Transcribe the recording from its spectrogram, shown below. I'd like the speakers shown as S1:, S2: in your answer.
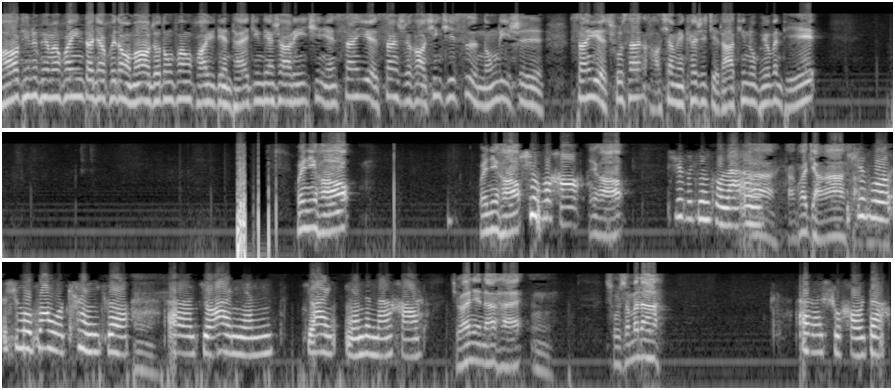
S1: 好，听众朋友们，欢迎大家回到我们澳洲东方华语电台。今天是二零一七年三月三十号，星期四，农历是三月初三。好，下面开始解答听众朋友问题。喂，你好。喂，你好，
S2: 师傅好，
S1: 你好，
S2: 师傅辛苦了，嗯，
S1: 哎，赶快讲啊！
S2: 师傅师傅帮我看一个，
S1: 嗯，
S2: 呃，九二年九二年的男孩，
S1: 九二年男孩，嗯，属什么的？
S2: 呃，属猴的，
